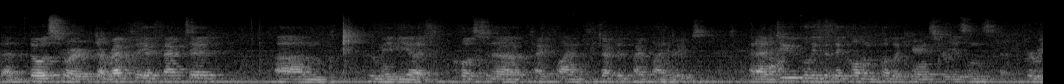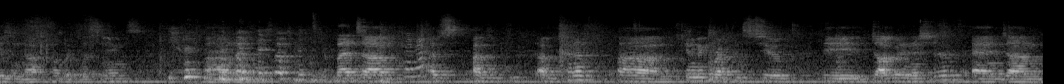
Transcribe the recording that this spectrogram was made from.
that those who are directly affected, um, who may be uh, close to the pipeline, projected pipeline route. And I do believe that they call them public hearings for reasons, for a reason, not public listenings. Um, but um, I'm, s- I'm, I'm kind of um, going to make a reference to the Dogwood Initiative and um,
